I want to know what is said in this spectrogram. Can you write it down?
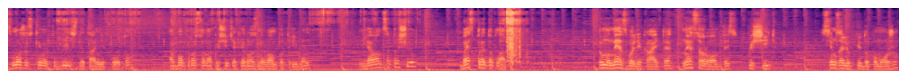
Зможу скинути більш детальні фото. Або просто напишіть, який розмір вам потрібен. І я вам це пришлю. Без предоплати. Тому не зволікайте, не соромтесь, пишіть. Всім залюбки допоможу.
